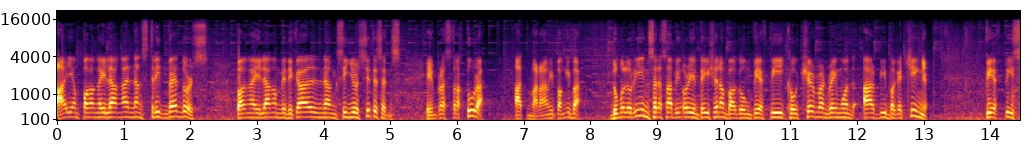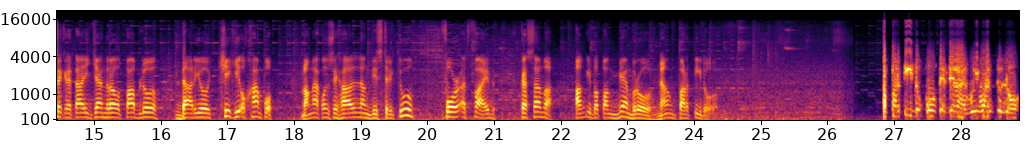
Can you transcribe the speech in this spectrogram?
ay ang pangangailangan ng street vendors, pangangailangan medikal ng senior citizens, infrastruktura at marami pang iba. Dumalo rin sa nasabing orientation ng bagong PFP Co-Chairman Raymond R.B. Bagaching, PFP Secretary General Pablo Dario Chiqui Ocampo, mga konsehal ng District 2, 4 at 5 kasama ang iba pang miyembro ng partido. Partido po Federal, we want to know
